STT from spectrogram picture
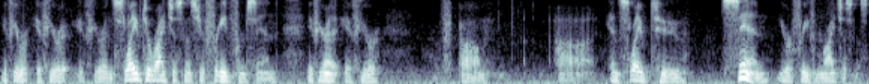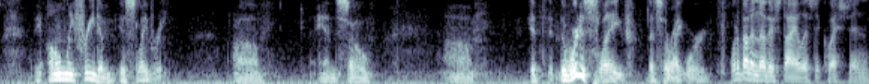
If you're, if you're, if you're enslaved to righteousness, you're freed from sin. If you're, if you're um, uh, enslaved to sin, you're free from righteousness. The only freedom is slavery. Um, and so um, it, the word is slave. That's the right word. What about another stylistic question?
